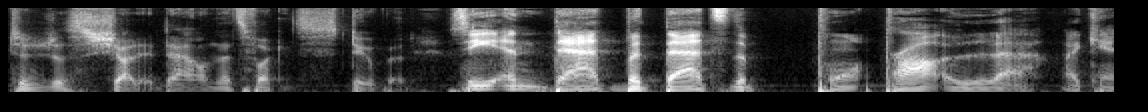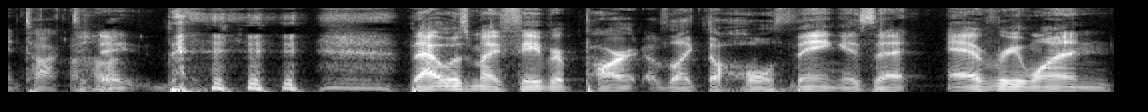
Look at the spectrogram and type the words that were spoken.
to just shut it down. That's fucking stupid. See, and that, but that's the point. Pro, blah, I can't talk Uh-huh. today. that was my favorite part of like the whole thing is that everyone,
